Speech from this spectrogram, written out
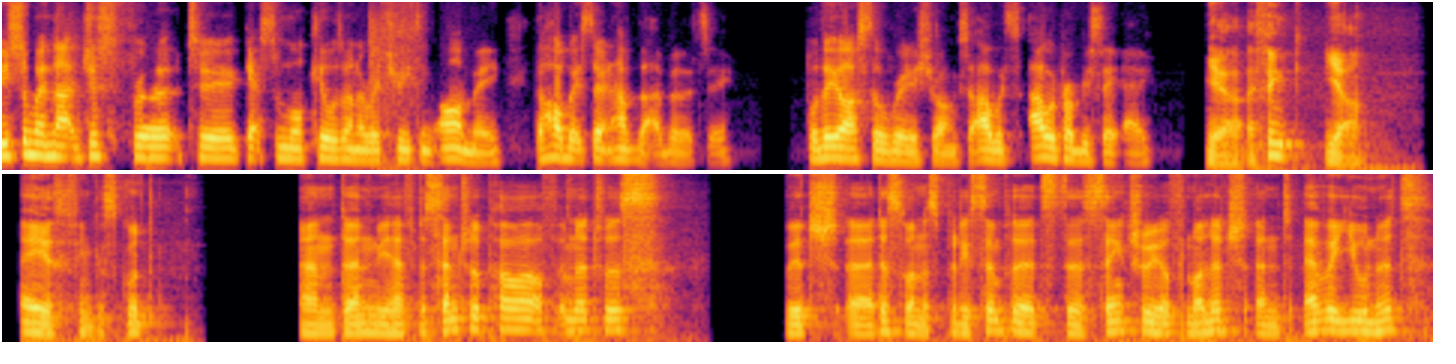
you summon that just for to get some more kills on a retreating army. The hobbits don't have that ability. But they are still really strong. So I would I would probably say A. Yeah, I think yeah, A I think is good. And then we have the central power of Imladris, which uh, this one is pretty simple. It's the Sanctuary of Knowledge, and every unit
